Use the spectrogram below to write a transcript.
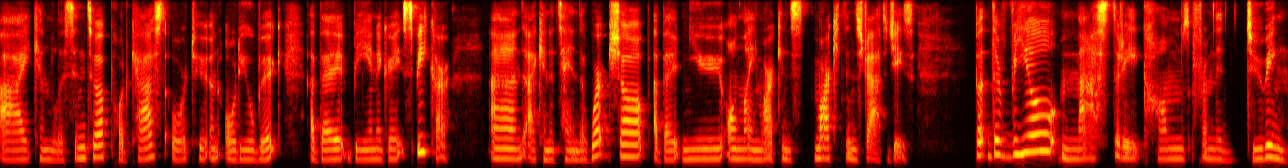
I can listen to a podcast or to an audiobook about being a great speaker. And I can attend a workshop about new online marketing, marketing strategies. But the real mastery comes from the doing.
